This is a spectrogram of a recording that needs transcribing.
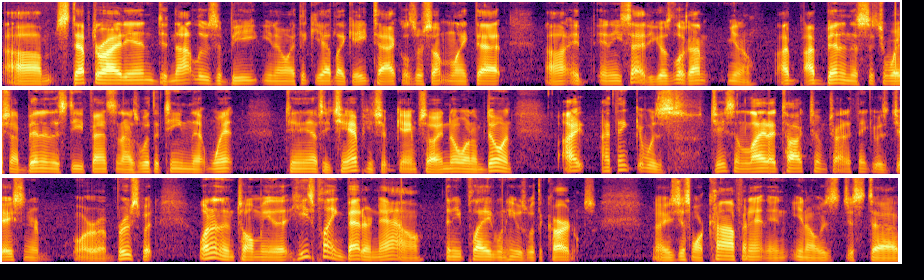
Um, stepped right in, did not lose a beat. You know, I think he had like eight tackles or something like that. Uh, it, and he said, he goes, look, I'm, you know, I've, I've been in this situation. I've been in this defense, and I was with a team that went to the NFC Championship game, so I know what I'm doing. I, I think it was Jason Licht. I talked to him, trying to think it was Jason or or uh, Bruce, but one of them told me that he's playing better now than he played when he was with the Cardinals. Uh, he's just more confident, and you know, was just uh,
